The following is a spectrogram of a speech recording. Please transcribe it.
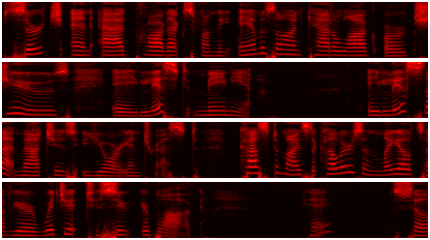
search and add products from the Amazon catalog or choose a Listmania. A list that matches your interest. Customize the colors and layouts of your widget to suit your blog. Okay, so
